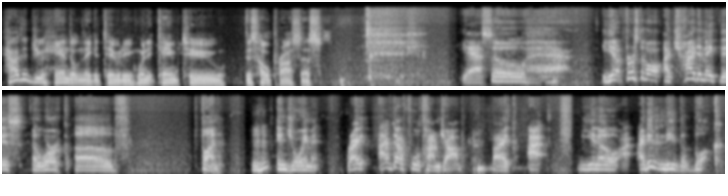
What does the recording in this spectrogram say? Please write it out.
how did you handle negativity when it came to this whole process yeah so you know first of all i tried to make this a work of fun mm-hmm. enjoyment right? I've got a full time job. Like I, you know, I, I, didn't need the book,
